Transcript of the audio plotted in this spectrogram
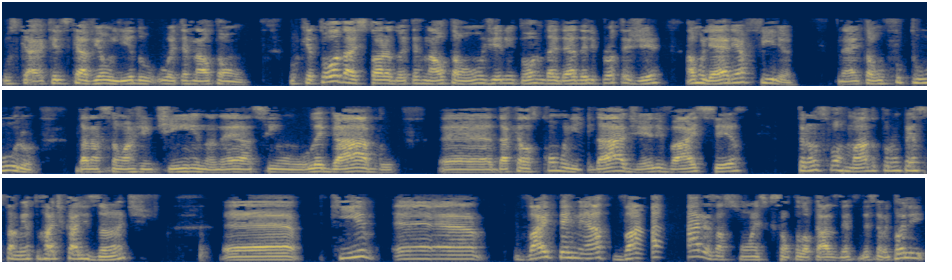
os, aqueles que haviam lido o Eternauta 1. Porque toda a história do Eternauta 1 gira em torno da ideia dele proteger a mulher e a filha. Né? Então, o futuro da nação argentina, né? assim, o legado é, daquela comunidade, ele vai ser transformado por um pensamento radicalizante é, que é, vai permear várias ações que são colocadas dentro desse Então ele,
